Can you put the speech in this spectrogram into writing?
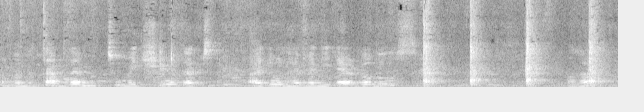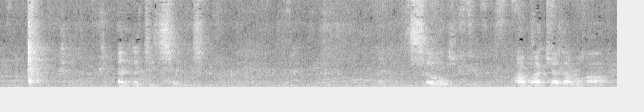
I'm going to tap them to make sure that I don't have any air bubbles. Voila. And let it sit. So, abracadabra.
